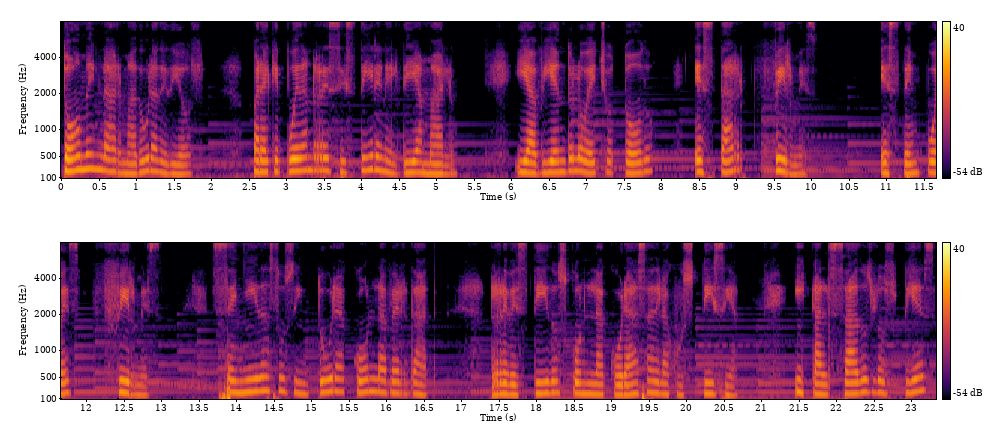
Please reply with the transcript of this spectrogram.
tomen la armadura de Dios para que puedan resistir en el día malo y habiéndolo hecho todo, estar firmes. Estén pues firmes, ceñida su cintura con la verdad revestidos con la coraza de la justicia y calzados los pies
